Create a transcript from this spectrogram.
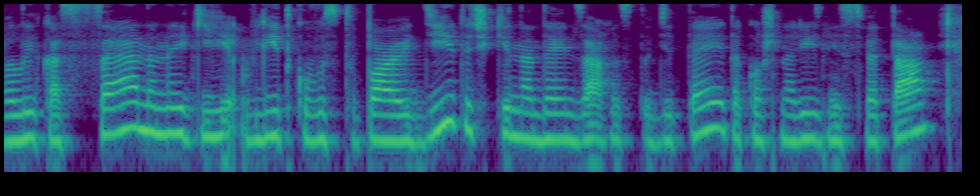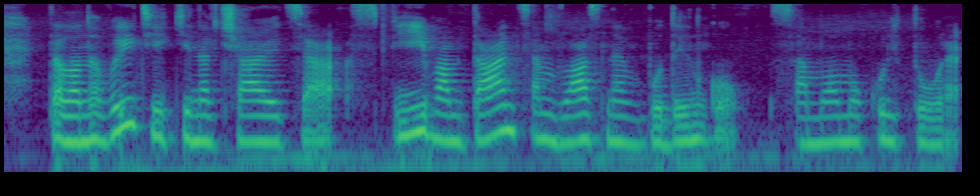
велика сцена, на якій влітку виступають діточки на День захисту дітей, також на різні свята, талановиті, які навчаються співам, танцям, власне, в будинку самому культури.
